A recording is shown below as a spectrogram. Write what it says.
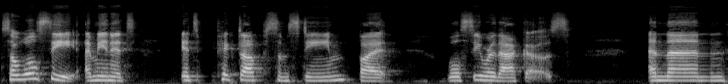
so we'll see. I mean, it's it's picked up some steam, but we'll see where that goes. And then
